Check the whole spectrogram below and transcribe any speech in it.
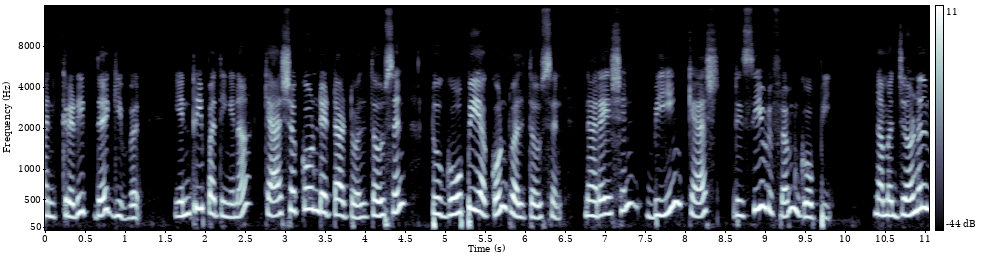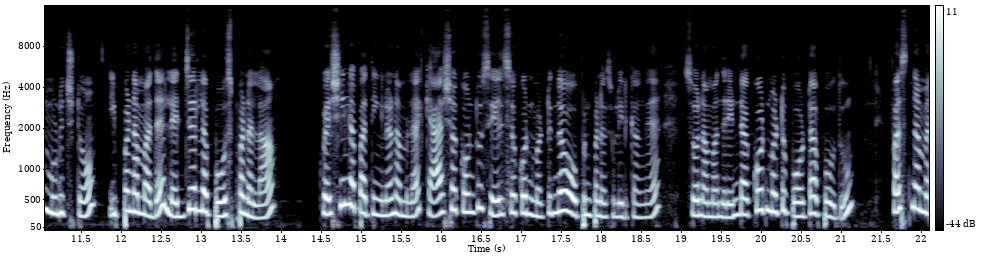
and credit the giver entry பார்த்தீங்கன்னா cash account debtor twelve thousand to Gopi account twelve thousand narration being cash received from Gopi நம்ம ஜேர்னல் முடிச்சிட்டோம். இப்போ நம்ம அதை லெஜரில் போஸ்ட் பண்ணலாம். கொஷினில் பார்த்தீங்கன்னா நம்மளை cash account to sales account மட்டும்தான் ஓப்பன் பண்ண சொல்லியிருக்காங்க. ஸோ நம்ம அந்த ரெண்டு அக்கௌண்ட் மட்டும் போட்டால் போதும். ஃபஸ்ட் நம்ம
